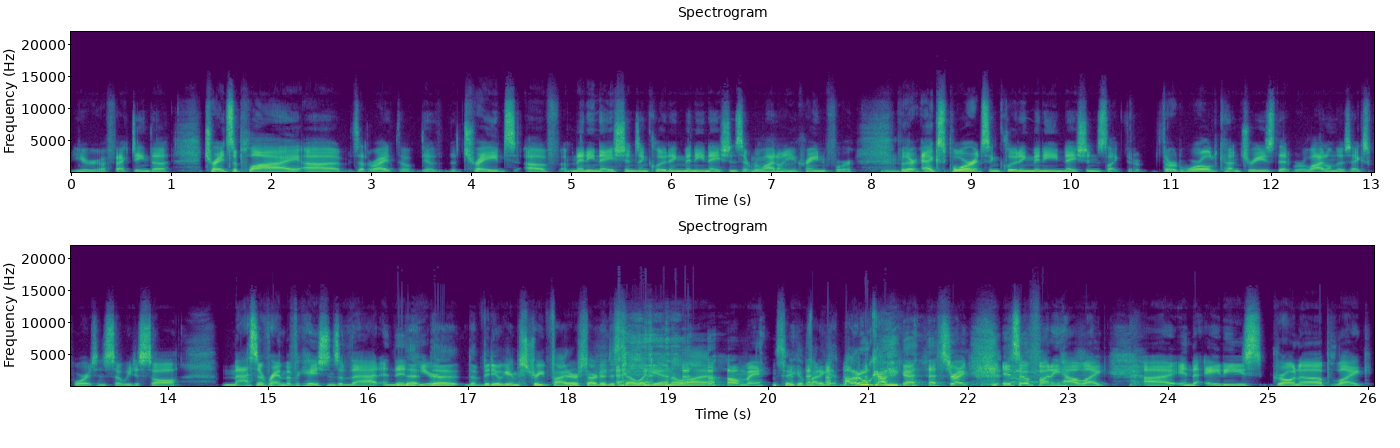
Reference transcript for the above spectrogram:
you're affecting the trade supply. Uh, is that right? The, the the trades of, of many nations, including many nations that relied on Mhm. Ukraine for Mm-hmm. for their exports, including many nations like the third world countries that relied on those exports. And so we just saw massive ramifications of that. And then the, here, the the video game Street Fighter started to sell again a lot. oh man. So you can fight against Yeah, that's right. It's so funny how like uh, in the '80s, growing up, like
